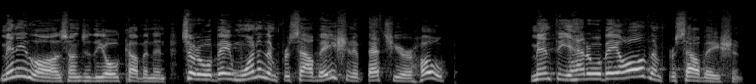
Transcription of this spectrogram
many laws under the Old Covenant. So to obey one of them for salvation, if that's your hope, meant that you had to obey all of them for salvation.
